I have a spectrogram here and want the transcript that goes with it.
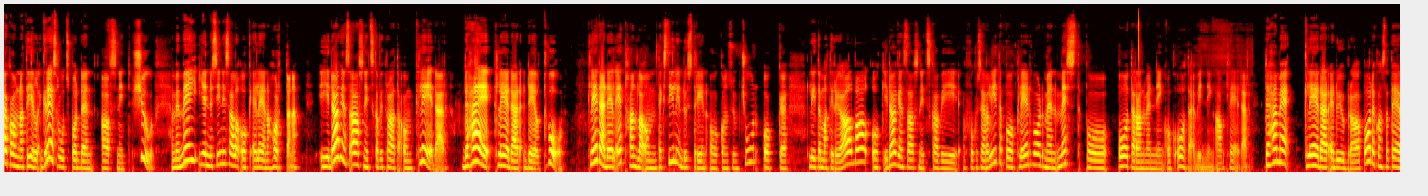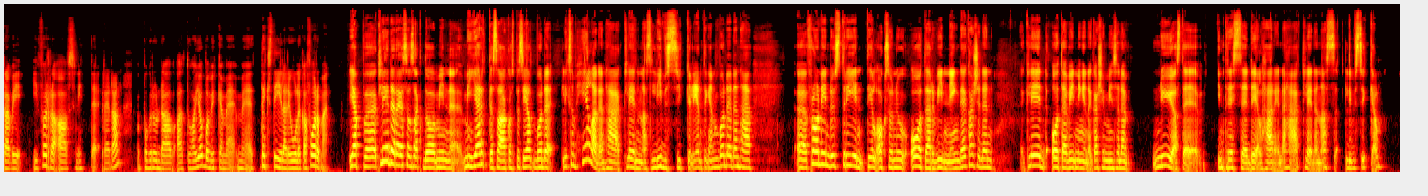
Välkomna till Gräsrotspodden avsnitt 7 med mig Jenny Sinisalo och Elena Hortana. I dagens avsnitt ska vi prata om kläder. Det här är kläder del 2. Kläder del 1 handlar om textilindustrin och konsumtion och eh, lite materialval och i dagens avsnitt ska vi fokusera lite på klädvård men mest på återanvändning och återvinning av kläder. Det här med kläder är du ju bra på, det konstaterar vi i förra avsnittet redan, på grund av att du har jobbat mycket med, med textiler i olika former. Japp, eh, kläder är som sagt då min, min hjärtesak och speciellt både liksom hela den här klädernas livscykel egentligen, både den här eh, från industrin till också nu återvinning. Det är kanske den klädåtervinningen är kanske min sådär nyaste intressedel här i den här klädernas livscykel.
